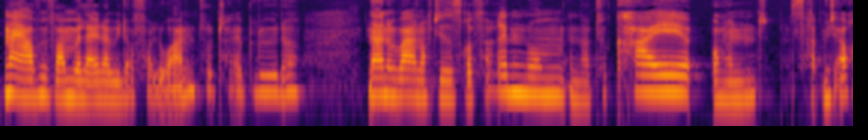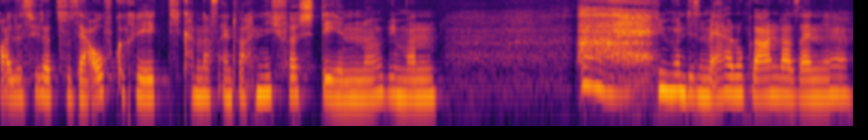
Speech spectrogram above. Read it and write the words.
Naja, wir waren wir leider wieder verloren. Total blöde. Na, dann war ja noch dieses Referendum in der Türkei und das hat mich auch alles wieder zu sehr aufgeregt. Ich kann das einfach nicht verstehen, ne? wie man, wie man diesem Erdogan da seine,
